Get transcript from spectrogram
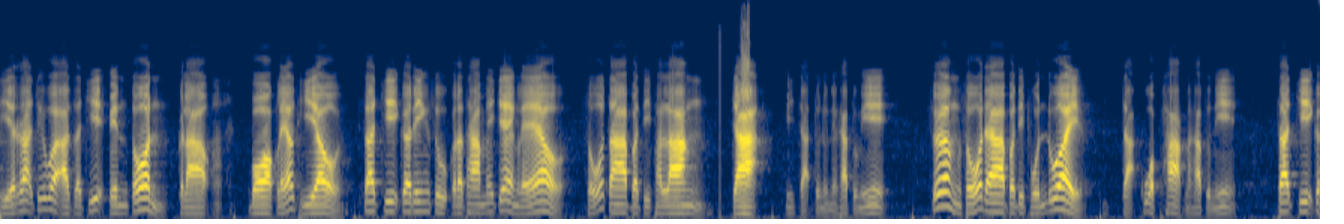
เถระชื่อว่าอัศชิเป็นต้น กล่าวบอกแล้วเทียวสัจจิกริงสุกระทำให้แจ้งแล้ว โสตาปฏิพลัง จะมีจะตัวหนึ่งนะครับ ตรงนี้ ซึ่งโสดาปฏิผลด้วยจะควบภาคนะครับ ตัวนี้สัจจิก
